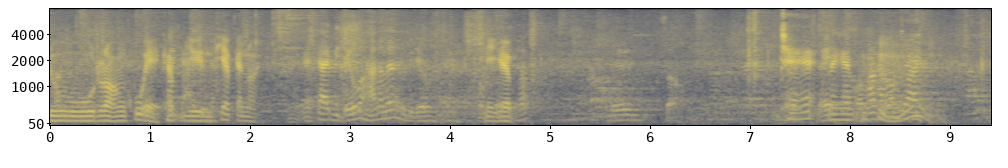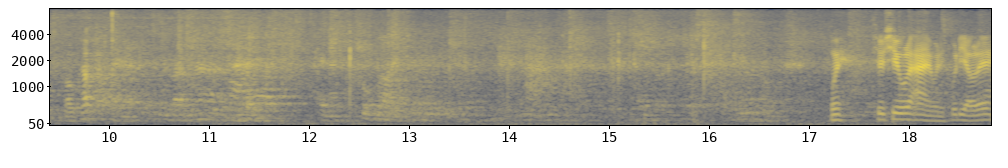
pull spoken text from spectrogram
ดู รองคู่เอกครับ ยืนเทียบกันหน่อย ใกล้บิดเอวมาหากันเลยบิดเอวนี่ครับหนึ่งสองแชะนะครับขอบคุณครับขอบครับเว้ยชิวๆเลยไอ้วันนี้คู่เดียวเลย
